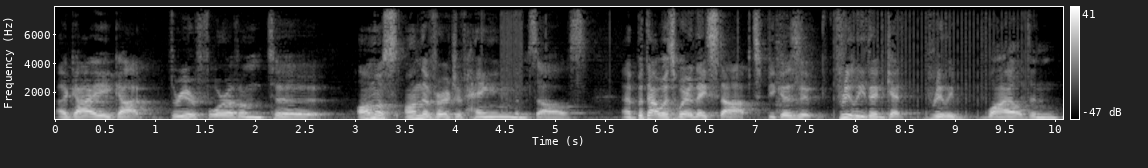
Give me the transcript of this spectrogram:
a guy got three or four of them to almost on the verge of hanging themselves uh, but that was where they stopped because it really did get really wild and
